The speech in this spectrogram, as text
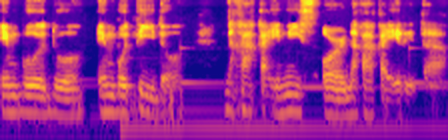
imbudo, embutido. Nakakainis or nakakairita.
